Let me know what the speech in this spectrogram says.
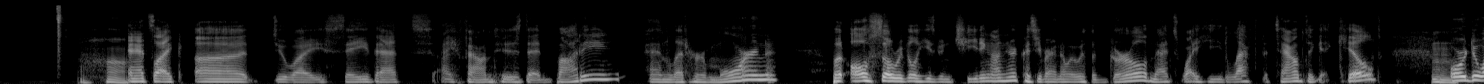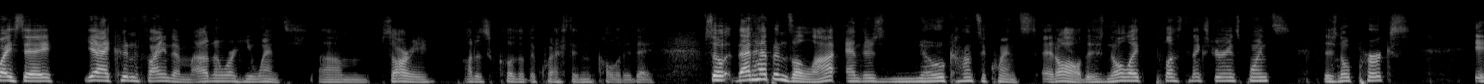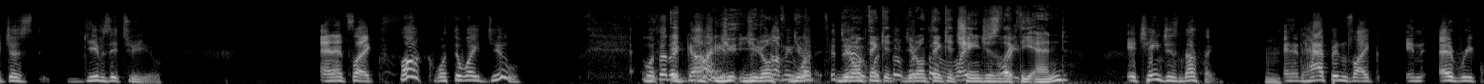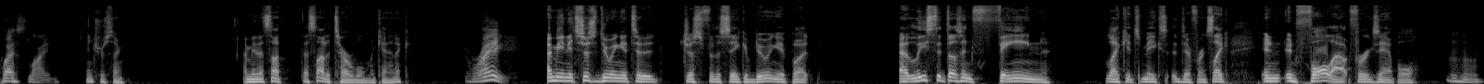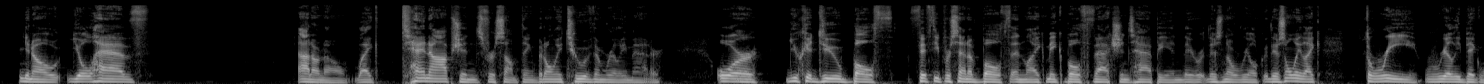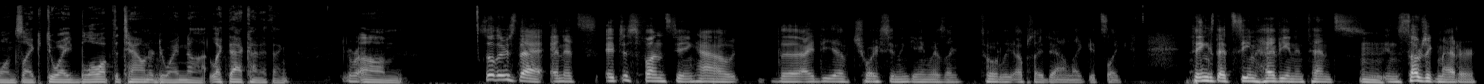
Uh-huh. And it's like, uh, do I say that I found his dead body and let her mourn, but also reveal he's been cheating on her because he ran away with a girl and that's why he left the town to get killed? Mhm. Or do I say, yeah, I couldn't find him. I don't know where he went. Um, sorry. I'll just close up the quest and call it a day. So that happens a lot, and there's no consequence at all. There's no like plus 10 experience points, there's no perks. It just gives it to you. And it's like, fuck, what do I do? Without a It- guide. You, you don't you don't, you do. don't think What's it the- you don't think it right changes like the end? it changes nothing. Hmm. And it happens like in every quest line. Interesting. I mean, that's not that's not a terrible mechanic. Right. I mean, it's just doing it to just for the sake of doing it, but at least it doesn't feign like it makes a difference. Like in in Fallout, for example, hmm you know, you'll have I don't know, like 10 options for something, but only two of them really matter. Or you could do both, 50% of both and like make both factions happy and there there's no real there's only like three really big ones like do I blow up the town or do I not? Like that kind of thing. Right. Um so there's that and it's it's just fun seeing how the idea of choice in the game is like totally upside down like it's like things that seem heavy and intense Mm. in subject matter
